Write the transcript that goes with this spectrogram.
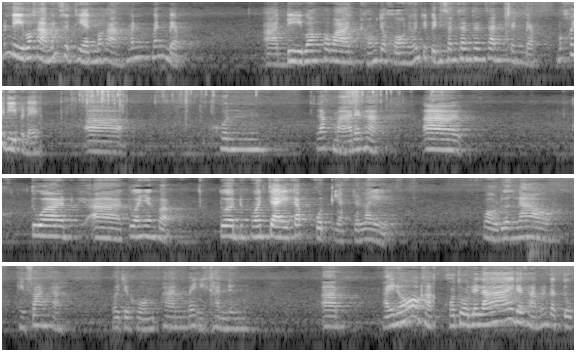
มันดีป่ะค่ะ มันเสถียรป่ะค่ะ มันมันแบบอ่าดีป่ะเพราะว่าของเจ้าของเนี่ยมันจะเป็นสั้นๆสั้นๆเป็นแบบไม่ค่อยดีไปไหนอ่าคน รักหมาเลยค่ะตัวตัวยังแบบตัวหัวใจกับกดอยากจะไล่บอกเรื่องเล่าให้ฟังค่ะ ว่าจะของพันไว้อีกคันหนึ่งอ่าไผเนาะค่ะ ขอโทษหลายๆเด้อค่ะ มันกระตุก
